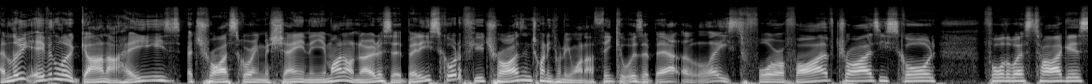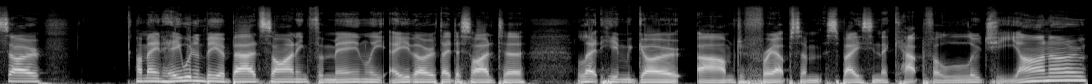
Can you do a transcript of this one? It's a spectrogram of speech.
And Luke, even Luke Garner, he's a try scoring machine, and you might not notice it, but he scored a few tries in 2021. I think it was about at least four or five tries he scored for the West Tigers. So, I mean, he wouldn't be a bad signing for Manly either if they decided to let him go um, to free up some space in the cap for Luciano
